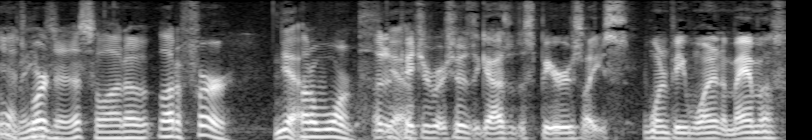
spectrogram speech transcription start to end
Yeah, it's worth it. That's a lot of lot of fur. Yeah, A lot of warmth. There's Yeah. a picture where it shows the guys with the spears like one v one in a mammoth.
